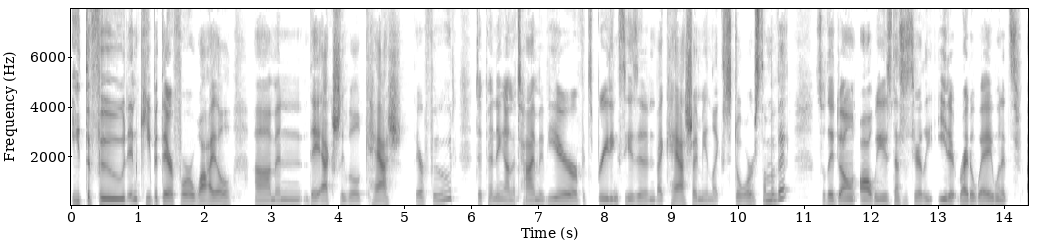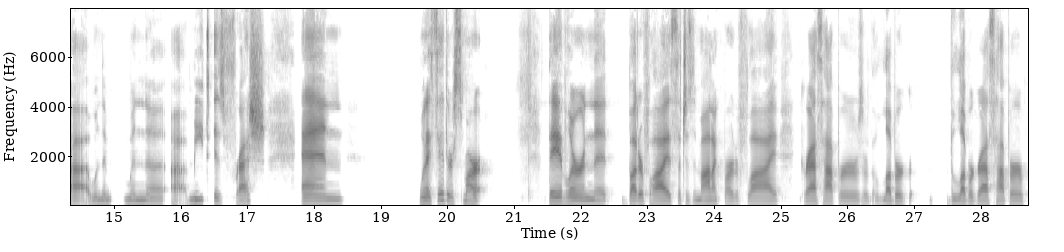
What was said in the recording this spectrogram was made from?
eat the food and keep it there for a while. Um, and they actually will cache their food depending on the time of year or if it's breeding season. And by cache, I mean like store some of it, so they don't always necessarily eat it right away when it's uh, when the when the uh, meat is fresh. And when I say they're smart, they have learned that butterflies such as the monarch butterfly, grasshoppers, or the lubber the lubber grasshopper,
